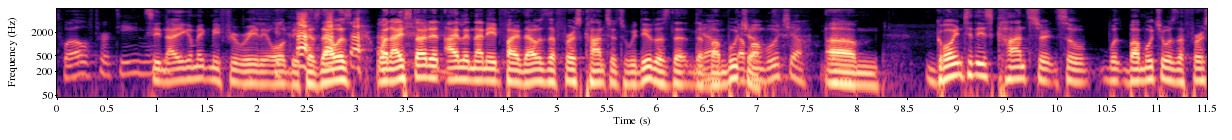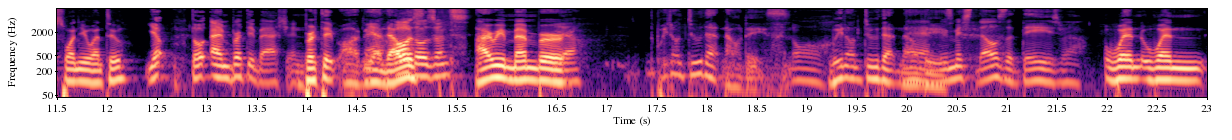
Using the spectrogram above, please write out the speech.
12, 13. See, now you're gonna make me feel really old because that was when I started Island 985. That was the first concerts we did was the the Yeah, Bambucha. The Bambucha. yeah. Going to these concerts. So was, Bambucha was the first one you went to. Yep. And birthday bash and Birthday. Oh man, yeah, that all was. those ones. I remember. Yeah. We don't do that nowadays. No. We don't do that nowadays. Man, we. That was the days, bro. When when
